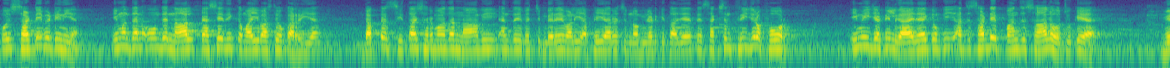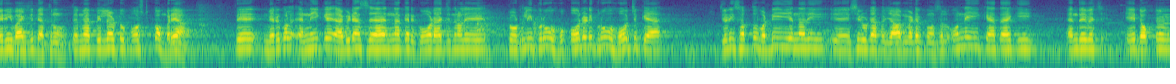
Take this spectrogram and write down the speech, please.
ਕੋਈ ਸਰਟੀਫਿਕੇਟ ਹੀ ਨਹੀਂ ਹੈ। ਇਵਨ ਦੈਨ ਉਹਦੇ ਨਾਲ ਪੈਸੇ ਦੀ ਕਮਾਈ ਵਾਸਤੇ ਉਹ ਕਰ ਰਹੀ ਹੈ। ਡਾਕਟਰ ਸੀਤਾ ਸ਼ਰਮਾ ਦਾ ਨਾਮ ਵੀ ਇਹਦੇ ਵਿੱਚ ਮੇਰੇ ਵਾਲੀ ਐਫ ਆਈ ਆਰ ਵਿੱਚ ਨੋਮੀਨੇਟ ਕੀਤਾ ਜਾਏ ਤੇ ਸੈਕਸ਼ਨ 304 ਇਮੀਡੀਏਟਲੀ ਲਗਾਇਆ ਜਾਏ ਕਿਉਂਕਿ ਅੱਜ 5.5 ਸਾਲ ਹੋ ਚੁੱਕੇ ਹੈ। ਮੇਰੀ ਵਾਈਫ ਦੀ ਡੈਥ ਨੂੰ ਤੇ ਮੈਂ ਪਿਲਰ ਟੂ ਪੋਸਟ ਘੁੰਮ ਰਿਹਾ। ਤੇ ਮੇਰੇ ਕੋਲ ਇੰਨੀ ਕਿ ਐਵੀਡੈਂਸ ਹੈ, ਇੰਨਾ ਕਿ ਰਿਕਾਰਡ ਹੈ, ਜਿਹਦੇ ਨਾਲ ਇਹ ਟੋਟਲੀ ਪ੍ਰੂਵ ਆਲਰੇਡੀ ਪ੍ਰੂਵ ਹੋ ਚੁੱਕਿਆ ਜਿਹੜੀ ਸਭ ਤੋਂ ਵੱਡੀ ਇਹਨਾਂ ਦੀ ਇੰਸਟੀਟਿਊਟ ਹੈ ਪੰਜਾਬ ਮੈਡੀਕਲ ਕਾਉਂਸਲ ਉਹਨੇ ਹੀ ਕਹਿਤਾ ਹੈ ਕਿ ਇਹਦੇ ਵਿੱਚ ਇਹ ਡਾਕਟਰ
